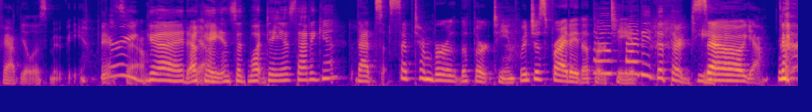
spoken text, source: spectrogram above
fabulous movie. Very So, good. Okay. And so, what day is that again? That's September the 13th, which is Friday the 13th. Friday the 13th. So yeah.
